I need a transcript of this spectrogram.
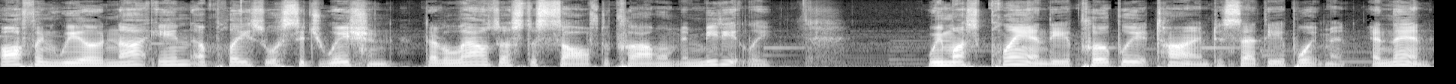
often we are not in a place or situation that allows us to solve the problem immediately. We must plan the appropriate time to set the appointment and then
